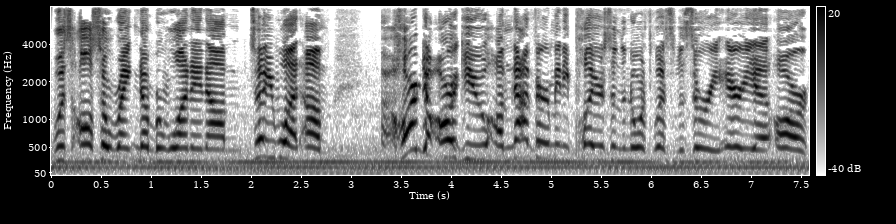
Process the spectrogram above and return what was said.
was also ranked number one. And um, tell you what, um, hard to argue. Um, not very many players in the Northwest Missouri area are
